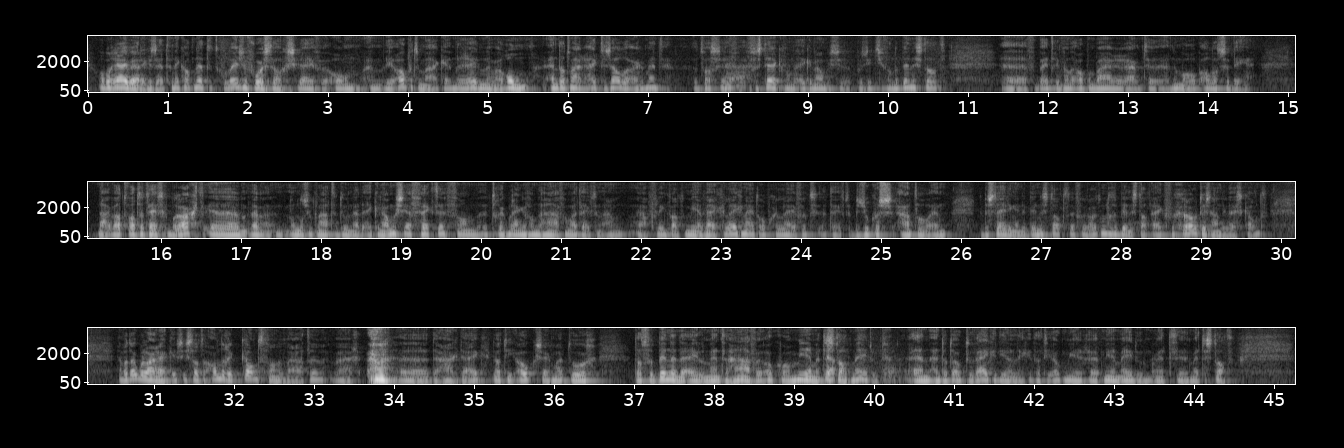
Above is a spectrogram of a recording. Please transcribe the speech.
op een rij werden gezet. En ik had net het collegevoorstel geschreven om hem weer open te maken en de redenen waarom. En dat waren eigenlijk dezelfde argumenten. Dat was eh, versterken van de economische positie van de binnenstad, eh, verbetering van de openbare ruimte, eh, noem maar op, al dat soort dingen. Nou, wat, wat het heeft gebracht, eh, we hebben een onderzoek laten doen naar de economische effecten van het terugbrengen van de haven, maar het heeft een ja, flink wat meer werkgelegenheid opgeleverd. Het heeft het bezoekersaantal en de besteding in de binnenstad eh, vergroot, omdat de binnenstad eigenlijk vergroot is aan de westkant. En wat ook belangrijk is, is dat de andere kant van het water, waar eh, de Haagdijk, dat die ook zeg maar, door dat verbindende element de haven ook gewoon meer met de Ja. stad meedoet. En, en dat ook de wijken die daar liggen, dat die ook meer, eh, meer meedoen met, eh, met de stad.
